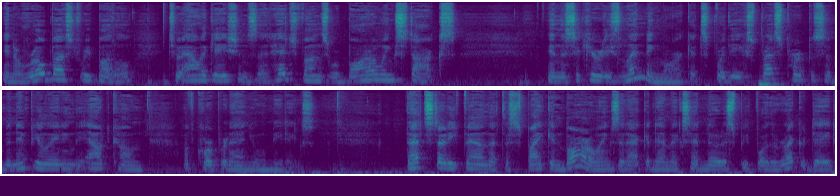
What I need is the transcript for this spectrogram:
in a robust rebuttal to allegations that hedge funds were borrowing stocks in the securities lending markets for the express purpose of manipulating the outcome of corporate annual meetings. That study found that the spike in borrowings that academics had noticed before the record date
